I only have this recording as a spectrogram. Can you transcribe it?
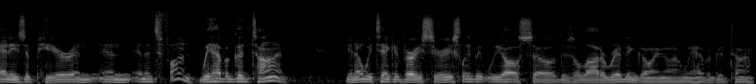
and he's a peer, and, and, and it's fun. We have a good time. You know, we take it very seriously, but we also, there's a lot of ribbing going on. We have a good time.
